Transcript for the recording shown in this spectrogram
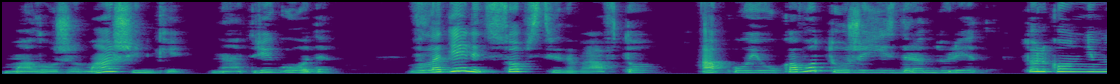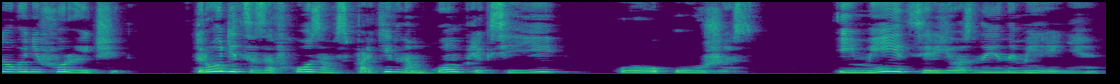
моложе Машеньки на три года. Владелец собственного авто, а кое у кого тоже есть драндулет, только он немного не фурычит. Трудится за вхозом в спортивном комплексе и... О, ужас! Имеет серьезные намерения.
